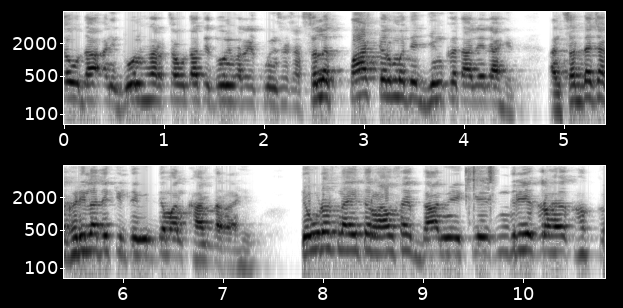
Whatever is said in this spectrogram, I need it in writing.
चौदा आणि दोन हजार चौदा ते दोन हजार एकोणीस अशा सलग पाच टर्म ते जिंकत आलेले आहेत. आणि सध्याच्या घडीला देखील ते विद्यमान खासदार आहेत. तेवढंच नाही तर रावसाहेब दानवे केंद्रीय ग्राहक हक्क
